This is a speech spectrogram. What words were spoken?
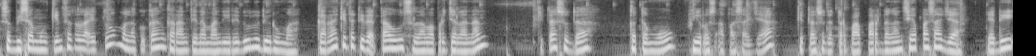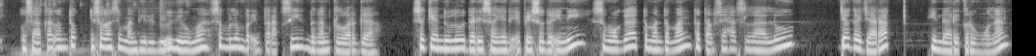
Sebisa mungkin setelah itu melakukan karantina mandiri dulu di rumah karena kita tidak tahu selama perjalanan kita sudah ketemu virus apa saja, kita sudah terpapar dengan siapa saja. Jadi usahakan untuk isolasi mandiri dulu di rumah sebelum berinteraksi dengan keluarga. Sekian dulu dari saya di episode ini. Semoga teman-teman tetap sehat selalu, jaga jarak, hindari kerumunan,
